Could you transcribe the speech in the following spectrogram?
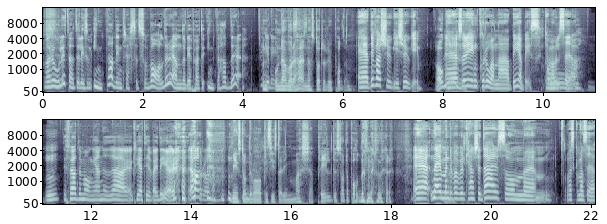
Vad roligt att du liksom inte hade intresset så valde du ändå det för att du inte hade det. Och, och när var det här? När startade du podden? Eh, det var 2020. Okej. Eh, så det är en coronabebis kan man väl säga. Mm. Det föder många nya kreativa idéer. Ja. Minns du om det var precis där i mars, april du startade podden? Eller? Eh, nej men det var väl kanske där som, eh, vad ska man säga,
